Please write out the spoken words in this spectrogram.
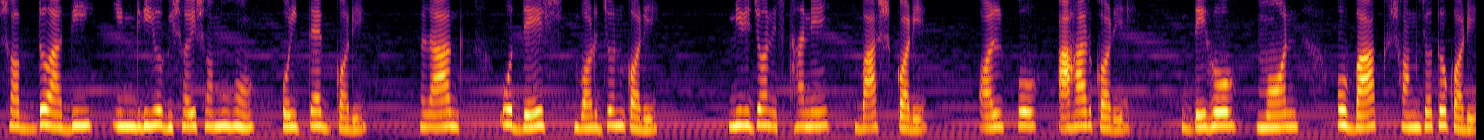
শব্দ আদি ইন্দ্রিয় বিষয়সমূহ পরিত্যাগ করে। রাগ ও দেশ বর্জন করে। নির্জন স্থানে বাস করে। অল্প আহার করে। দেহ, মন ও বাক সংযত করে।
